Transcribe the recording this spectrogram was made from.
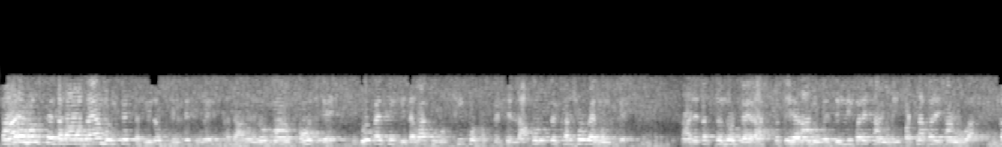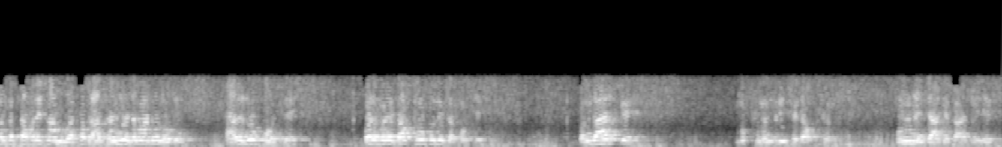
सारे मुल्क से दबाया गया, मुल्क के सभी लोग चिंतित हुए। हज़ारों लोग वहाँ पहुँच गए। दो पैसे की दवा तो वो ठीक हो सकते थे। लाखों रुपए खर्च हो गए मुल्क के। सारे तब से लोग गए, राष्ट्रपति हैरान हुए, दिल्ली परेशान हुई, पटना परेशान हुआ, कलकत्ता परेशान हुआ, सब राजधानियाँ डमाडोल हो गई, सारे लोग पहुँच गए बड़े बड़े डॉक्टरों को लेकर पहुँचे। बंगाल के मुख्यमंत्री थे डॉक्टर, उन्होंने जाके कहा कि एक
